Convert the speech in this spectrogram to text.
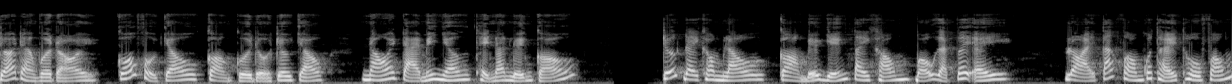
Rõ ràng vừa rồi, Cố Phù Châu còn cười đùa trêu chọc, nói đại mỹ nhân thì nên luyện cổ. Trước đây không lâu còn biểu diễn tay không bổ gạch với y. Loại tác phong có thể thu phóng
